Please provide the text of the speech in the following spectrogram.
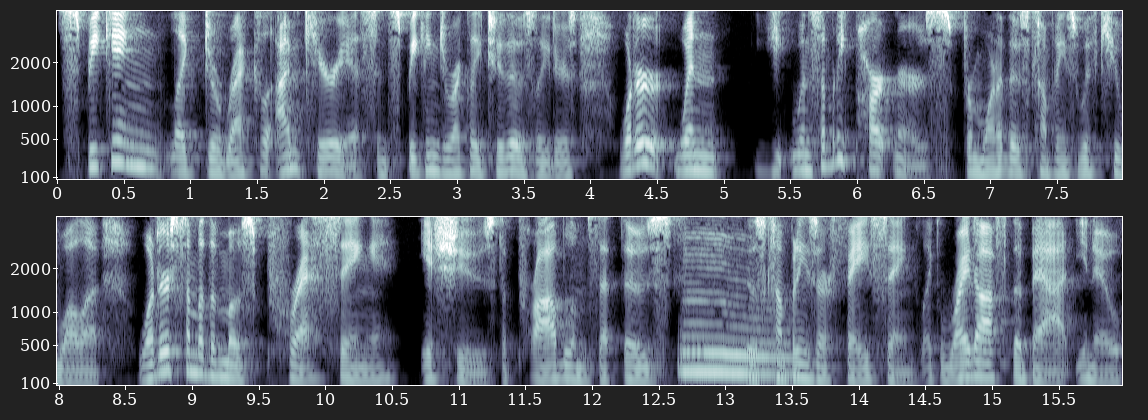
speaking like directly i'm curious and speaking directly to those leaders what are when when somebody partners from one of those companies with Quala, what are some of the most pressing issues, the problems that those mm. those companies are facing? Like right off the bat, you know,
